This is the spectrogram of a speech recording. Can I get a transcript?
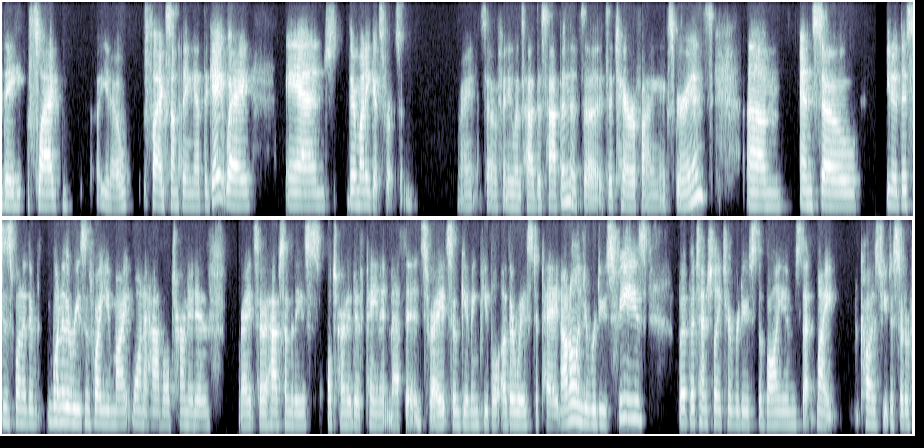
they flag, you know, flag something at the gateway, and their money gets frozen, right? So if anyone's had this happen, it's a it's a terrifying experience, um, and so you know this is one of the one of the reasons why you might want to have alternative right? So have some of these alternative payment methods right? So giving people other ways to pay not only to reduce fees but potentially to reduce the volumes that might cause you to sort of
